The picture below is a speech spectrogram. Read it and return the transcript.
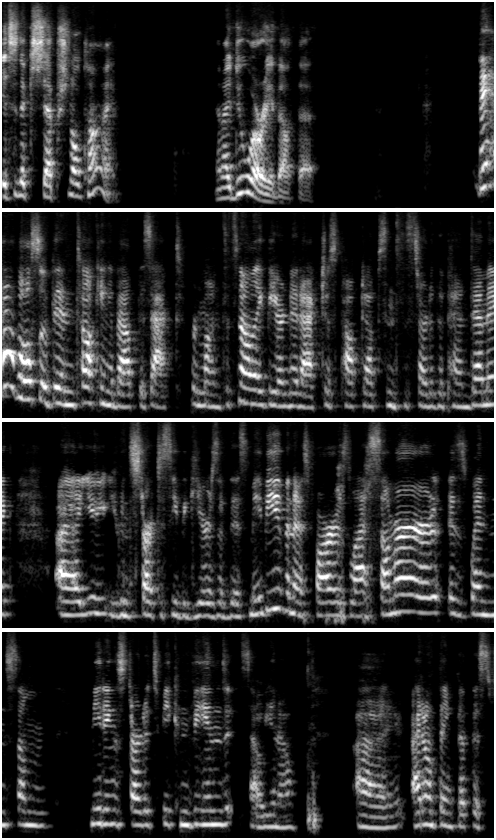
it's an exceptional time. And I do worry about that they have also been talking about this act for months. It's not like the Earn It Act just popped up since the start of the pandemic. Uh, you, you can start to see the gears of this, maybe even as far as last summer is when some meetings started to be convened. So, you know, uh, I don't think that this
